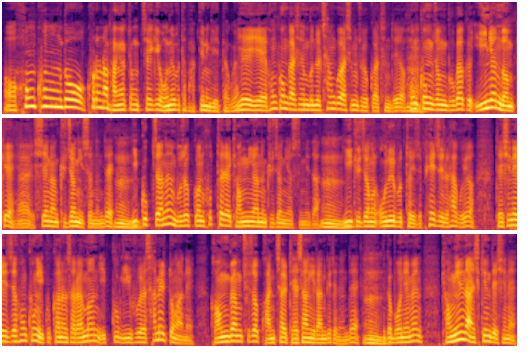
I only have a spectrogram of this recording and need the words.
어 홍콩도 코로나 방역 정책이 오늘부터 바뀌는 게 있다고요? 예, 예. 홍콩 가시는 분들 참고하시면 좋을 것 같은데요. 네. 홍콩 정부가 그 2년 넘게 예, 시행한 규정이 있었는데 음. 입국자는 무조건 호텔에 격리하는 규정이었습니다. 음. 이 규정을 오늘부터 이제 폐지를 하고요. 대신에 이제 홍콩에 입국하는 사람은 입국 이후에 3일 동안에 건강 추적 관찰 대상이라는 게 되는데 음. 그러니까 뭐냐면 격리는 안 시키는 대신에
